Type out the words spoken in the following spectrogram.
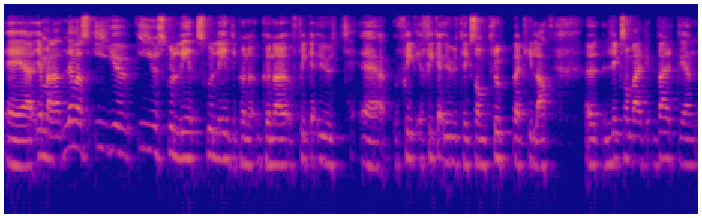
eh, jag menar, nej men alltså EU, EU skulle, skulle inte kunna, kunna skicka ut, eh, skicka, skicka ut liksom trupper till att liksom verk, verkligen,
